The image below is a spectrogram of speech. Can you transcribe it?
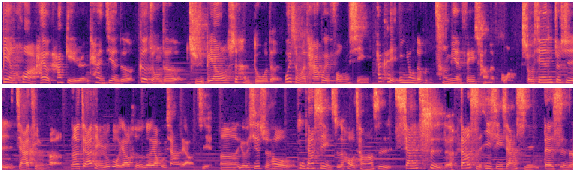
变化还有它给人看见的各种的指标是很多的。为什么它会风行？它可以应用的层面非常的广。首先就是家庭嘛，那家庭如果要和乐，要互相了解，呃，有一些时候互相吸引之后，常常是相斥的。当时异性相吸，但是呢，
